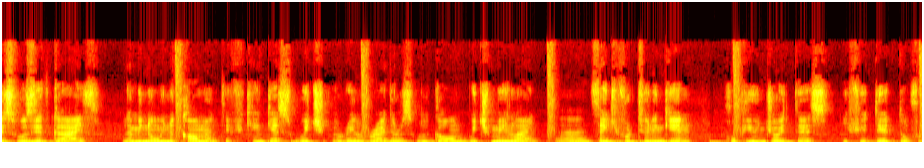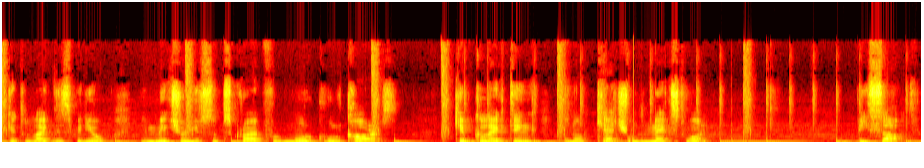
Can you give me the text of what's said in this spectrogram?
This was it guys. Let me know in a comment if you can guess which real riders will go on which main line. And thank you for tuning in. Hope you enjoyed this. If you did, don't forget to like this video and make sure you subscribe for more cool cars. Keep collecting and I'll catch you on the next one. Peace out.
